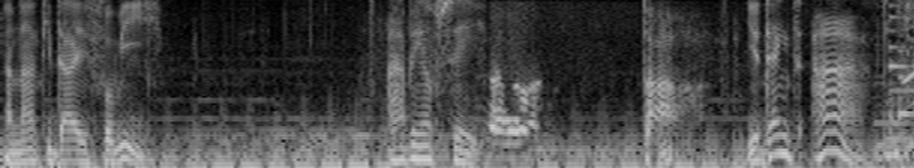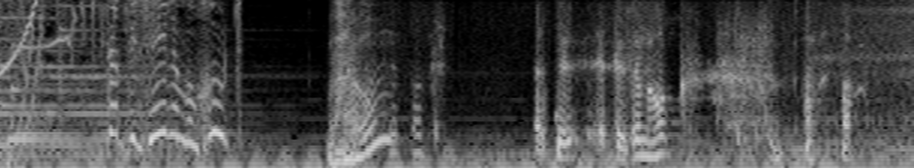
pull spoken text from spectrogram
Anatidaefobie. A, B of C? A. Je denkt A. Dat is helemaal goed. Waarom? Het is, het is een hok.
